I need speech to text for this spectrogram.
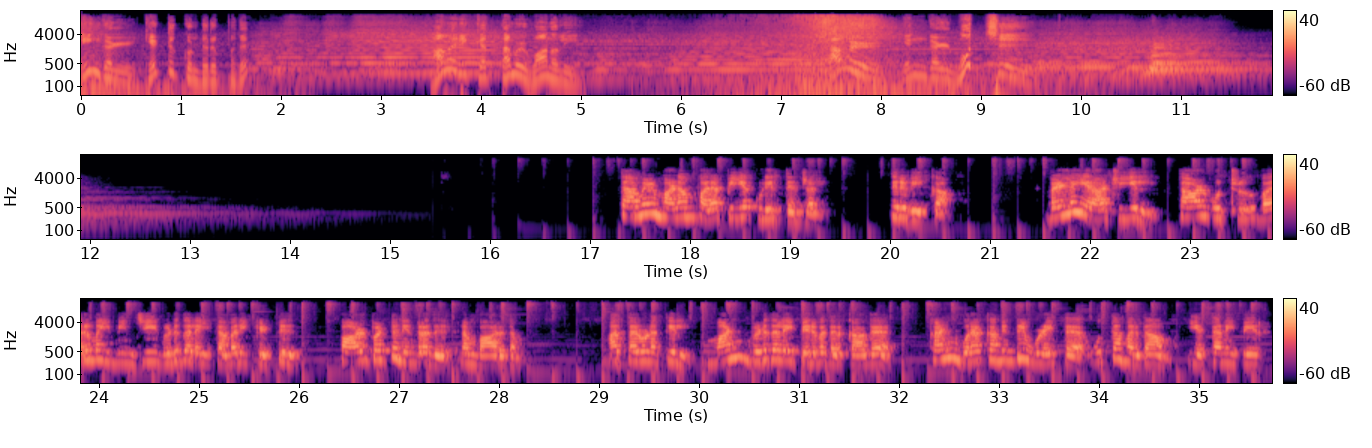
நீங்கள் கேட்டுக்கொண்டிருப்பது அமெரிக்க தமிழ் வானொலி. தமிழ் எங்கள் மூச்சு. தமிழ் மனம் பரப்பிய குளிர்தென்றல் திருவிக்கா. வெள்ளையர் ஆட்சியில் தாழ்வுற்று வறுமை மிஞ்சி விடுதலை தவறி கெட்டு பாழ்பட்டு நின்றது நம் பாரதம். அத்தருணத்தில் மண் விடுதலை பெறுவதற்காக கண் உறக்கமின்றி உழைத்த உத்தமர்தாம் எத்தனை பேர்?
